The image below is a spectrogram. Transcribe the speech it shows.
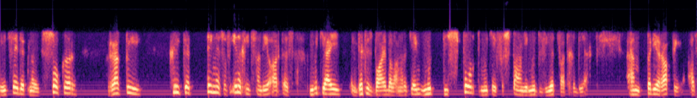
het sy dit nou sokker, rugby, cricket, tennis of enigiets van die aard is, moet jy en dit is baie belangrik, jy moet die sport moet jy verstaan, jy moet weet wat gebeur. Ehm um, by die rugby, as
